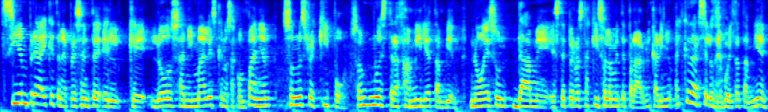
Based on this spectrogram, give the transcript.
siempre hay que tener presente el que los animales que nos acompañan son nuestro equipo, son nuestra familia también. No es un dame, este perro está aquí solamente para darme cariño, hay que dárselo de vuelta también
